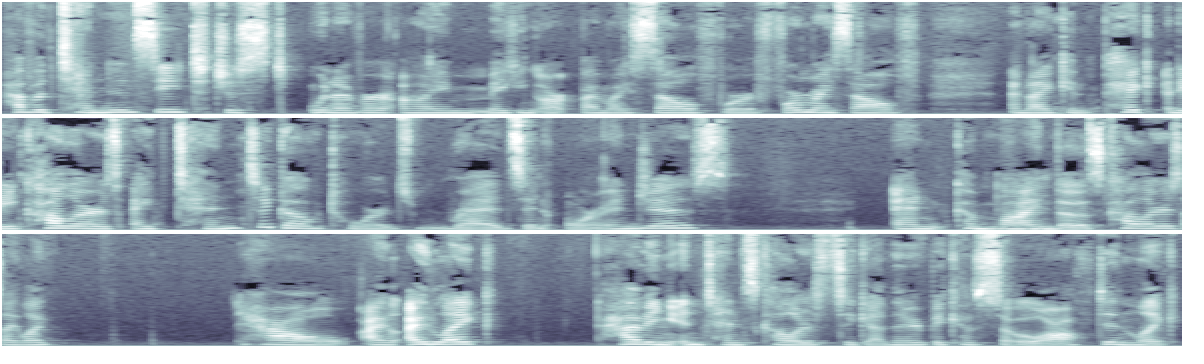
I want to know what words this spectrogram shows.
have a tendency to just whenever I'm making art by myself or for myself and I can pick any colors, I tend to go towards reds and oranges and combine those colors. I like how I, I like having intense colors together because so often like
